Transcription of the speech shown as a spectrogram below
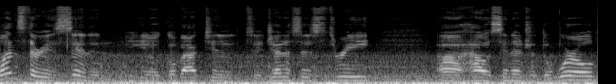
once there is sin, and you know, go back to, to Genesis 3, uh, how sin entered the world.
